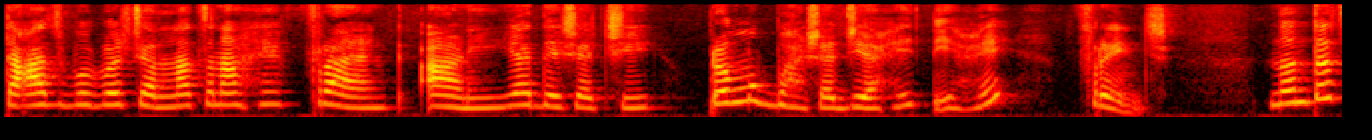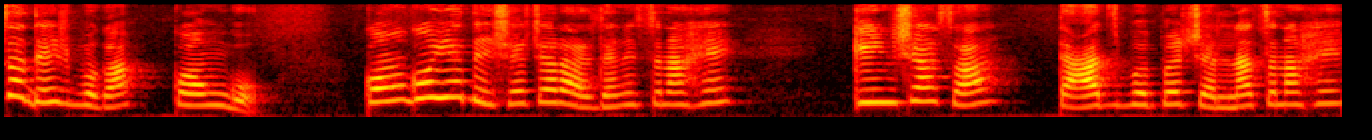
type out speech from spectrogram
त्याचबरोबर चलनाचं नाव आहे फ्रँक आणि या देशाची प्रमुख भाषा जी आहे ती आहे फ्रेंच. नंतरचा देश बघा कॉंगो. कॉंगो या देशाच्या राजधानीचं नाव आहे किन्शासा. त्याचबरोबर चलनाचं नाव आहे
